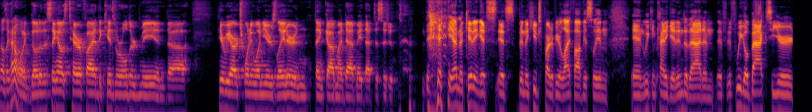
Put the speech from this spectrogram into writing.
I was like, I don't want to go to this thing. I was terrified. The kids were older than me, and uh, here we are, 21 years later, and thank God my dad made that decision. yeah, no kidding. It's it's been a huge part of your life, obviously, and and we can kind of get into that. And if if we go back to your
